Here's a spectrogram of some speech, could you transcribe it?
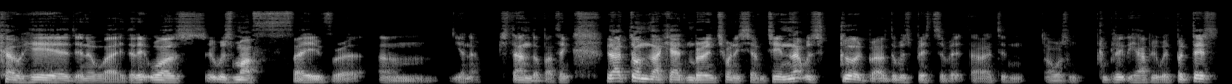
cohered in a way that it was it was my favorite um you know stand up i think. I'd done like edinburgh in 2017 and that was good but there was bits of it that i didn't i wasn't completely happy with. But this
